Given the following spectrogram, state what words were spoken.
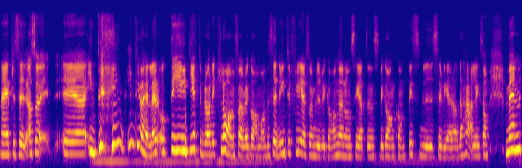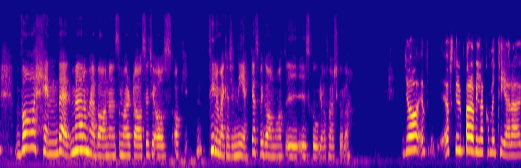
Nej precis, alltså eh, inte, inte jag heller och det är ju inte jättebra reklam för veganmat i sig. Det är inte fler som blir veganer när de ser att ens vegankompis blir serverad det här liksom. Men vad händer med de här barnen som har hört av sig till oss och till och med kanske nekas veganmat i, i skola och förskola? Ja, jag skulle bara vilja kommentera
